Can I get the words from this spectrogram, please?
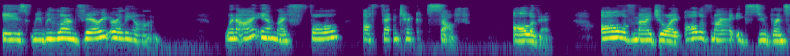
is we, we learn very early on when I am my full, authentic self, all of it, all of my joy, all of my exuberance,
